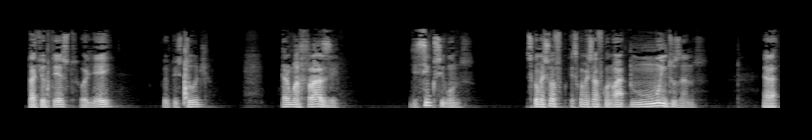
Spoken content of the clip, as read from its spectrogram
está aqui o texto, olhei, fui para o estúdio. Era uma frase de cinco segundos. Esse comercial, esse comercial ficou no ar muitos anos. Era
